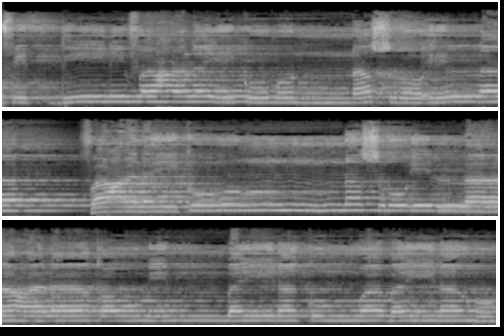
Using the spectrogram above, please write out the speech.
في الدين فعليكم النصر إلا فعليكم النصر إلا على قوم بينكم وبينهم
